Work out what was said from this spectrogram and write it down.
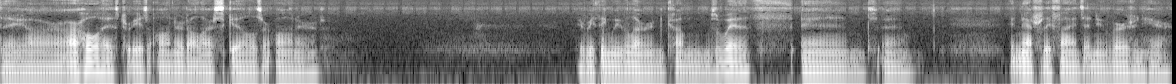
They are, our whole history is honored, all our skills are honored. Everything we've learned comes with, and uh, it naturally finds a new version here.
